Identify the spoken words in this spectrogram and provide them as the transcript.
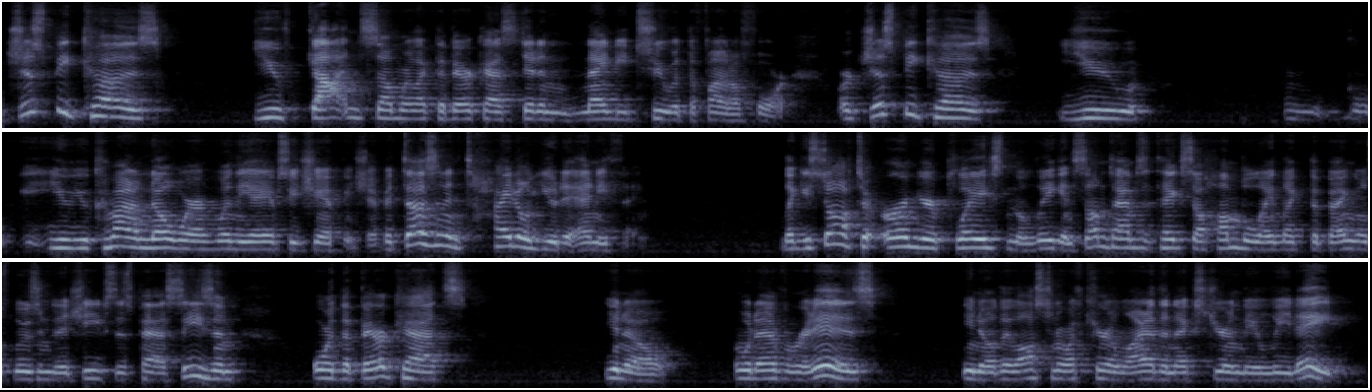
Just because you've gotten somewhere like the Bearcats did in 92 with the Final Four, or just because you you you come out of nowhere and win the AFC championship. It doesn't entitle you to anything. Like you still have to earn your place in the league, and sometimes it takes a humbling, like the Bengals losing to the Chiefs this past season, or the Bearcats, you know, whatever it is. You know, they lost to North Carolina the next year in the Elite Eight.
